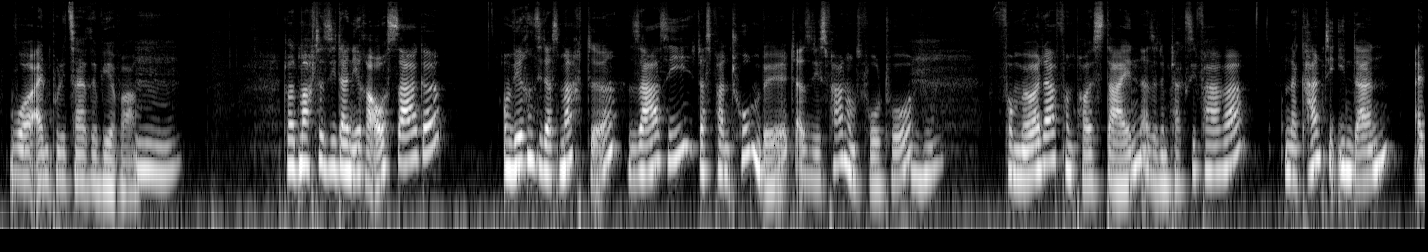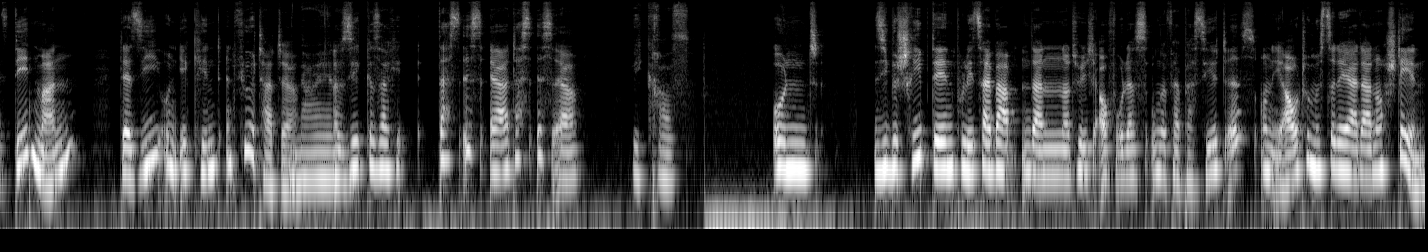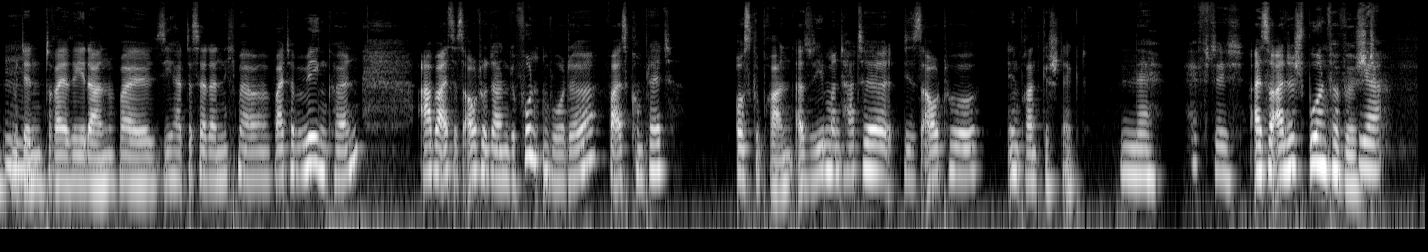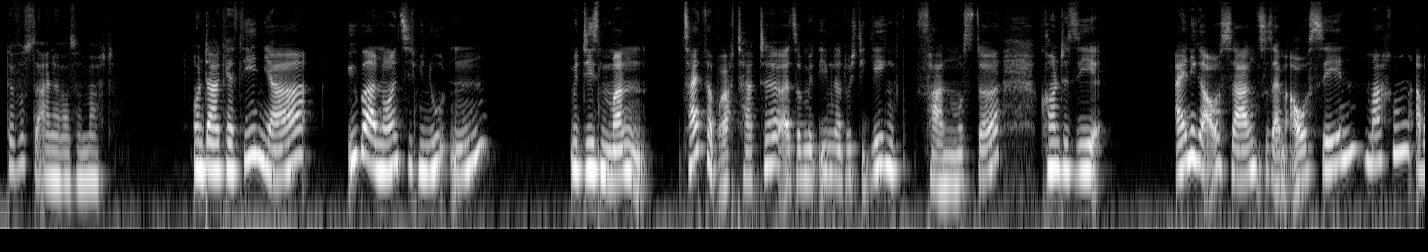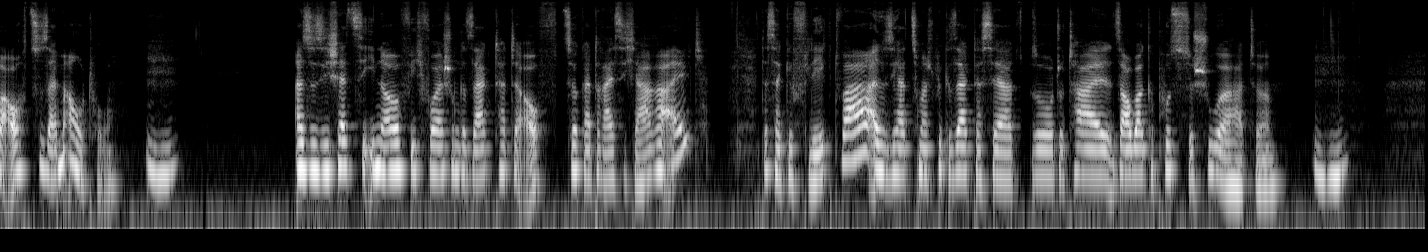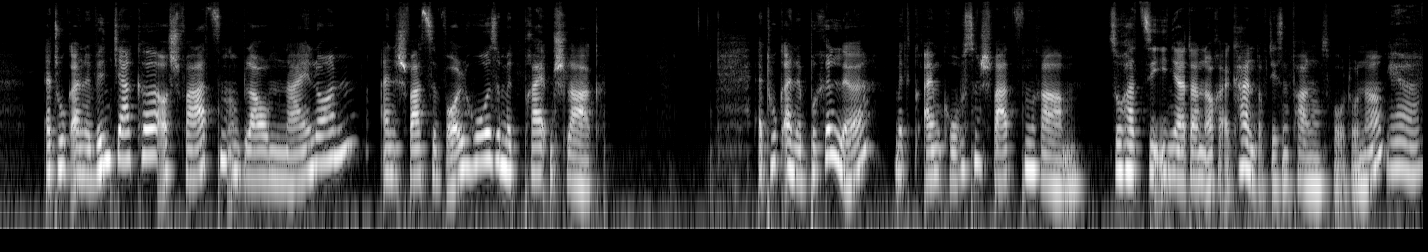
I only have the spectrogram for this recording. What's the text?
wo ein Polizeirevier war. Dort machte sie dann ihre Aussage und während sie das machte, sah sie das Phantombild, also dieses Fahndungsfoto, vom Mörder von Paul Stein, also dem Taxifahrer, und erkannte ihn dann als den Mann, der sie und ihr Kind entführt hatte. Nein. Also sie hat gesagt, das ist er, das ist er. Wie krass. Und sie beschrieb den Polizeibeamten dann natürlich auch, wo das ungefähr passiert ist. Und ihr Auto müsste ja da noch stehen mit den drei Rädern, weil sie hat das ja dann nicht mehr weiter bewegen können. Aber als das Auto dann gefunden wurde, war es komplett ausgebrannt. Also jemand hatte dieses Auto in Brand gesteckt. Ne, heftig. Also alle Spuren verwischt. Ja, da wusste einer, was er macht. Und da Kathleen ja über 90 Minuten mit diesem Mann Zeit verbracht hatte, also mit ihm da durch die Gegend fahren musste, konnte sie einige Aussagen zu seinem Aussehen machen, aber auch zu seinem Auto. Also sie schätzte ihn auf, wie ich vorher schon gesagt hatte, auf circa 30 Jahre alt, dass er gepflegt war. Also sie hat zum Beispiel gesagt, dass er so total sauber geputzte Schuhe hatte. Er trug eine Windjacke aus schwarzem und blauem Nylon, eine schwarze Wollhose mit breitem Schlag. Er trug eine Brille mit einem großen schwarzen Rahmen. So hat sie ihn ja dann auch erkannt auf diesem Fahndungsfoto, ne? Ja.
